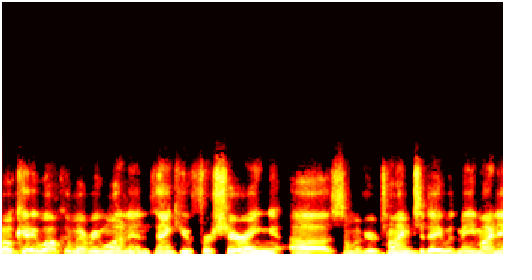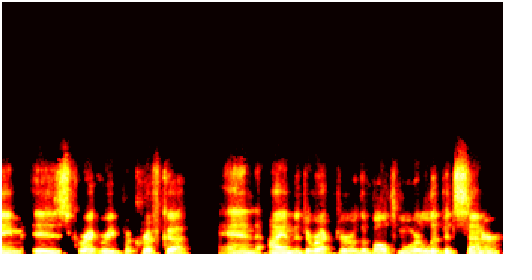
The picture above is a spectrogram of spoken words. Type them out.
Okay, welcome everyone, and thank you for sharing uh, some of your time today with me. My name is Gregory Pokrywka, and I am the director of the Baltimore Lipid Center,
